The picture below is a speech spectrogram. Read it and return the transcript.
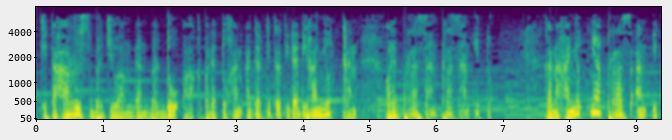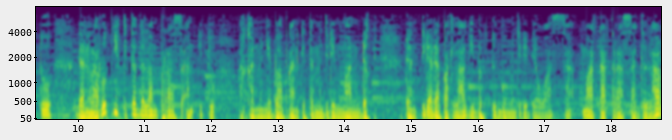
kita harus berjuang dan berdoa kepada Tuhan agar kita tidak dihanyutkan oleh perasaan-perasaan itu. Karena hanyutnya perasaan itu dan larutnya kita dalam perasaan itu akan menyebabkan kita menjadi mandek dan tidak dapat lagi bertumbuh menjadi dewasa, mata terasa gelap,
